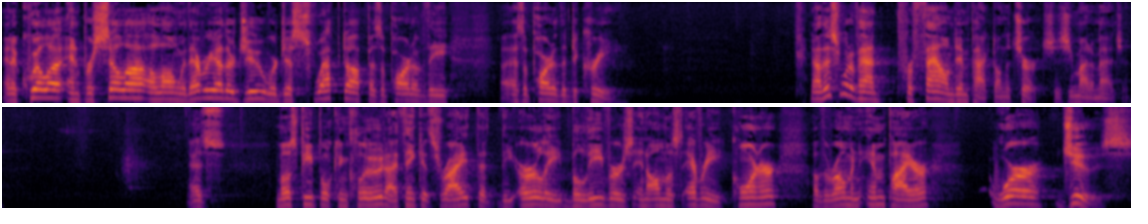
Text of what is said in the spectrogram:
And Aquila and Priscilla, along with every other Jew, were just swept up as a part of the, as a part of the decree. Now, this would have had profound impact on the church, as you might imagine. As most people conclude, I think it's right that the early believers in almost every corner of the Roman Empire were Jews.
